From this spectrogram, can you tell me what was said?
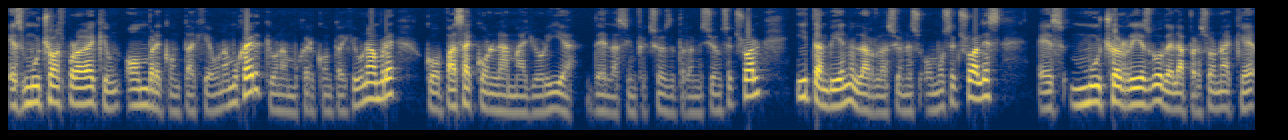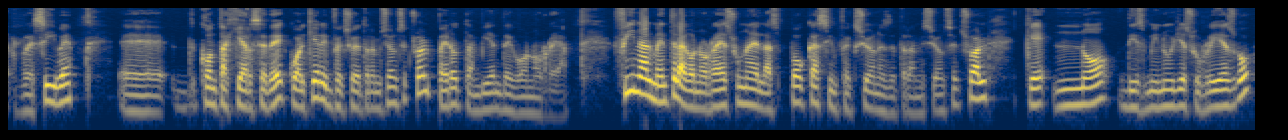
Es mucho más probable que un hombre contagie a una mujer, que una mujer contagie a un hombre, como pasa con la mayoría de las infecciones de transmisión sexual. Y también en las relaciones homosexuales es mucho el riesgo de la persona que recibe eh, contagiarse de cualquier infección de transmisión sexual, pero también de gonorrea. Finalmente, la gonorrea es una de las pocas infecciones de transmisión sexual que no disminuye su riesgo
